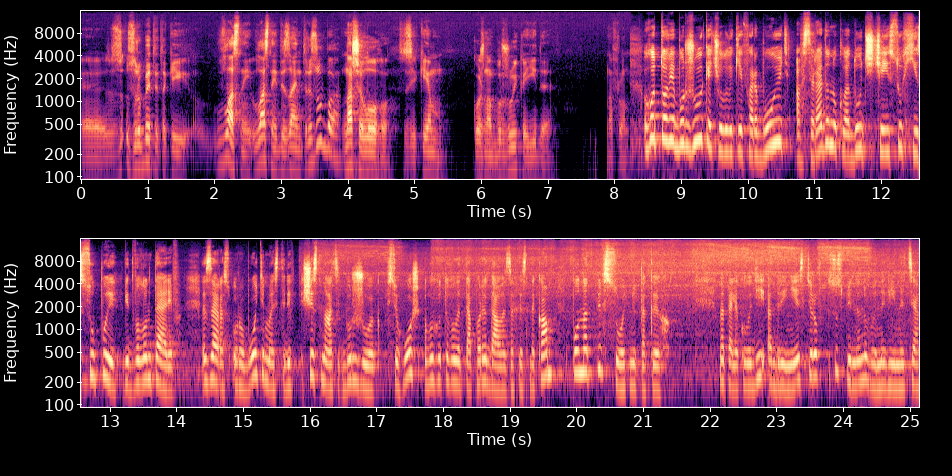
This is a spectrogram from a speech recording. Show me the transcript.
е, зробити такий власний, власний дизайн тризуба, наше лого, з яким кожна буржуйка їде на фронт. Готові буржуйки чоловіки фарбують, а всередину кладуть ще й сухі супи від волонтерів. Зараз у роботі майстрів 16 буржуйок. Всього ж виготовили та передали захисникам понад півсотню таких. Наталя Колодій, Андрій Нєстєров, Суспільне новини Вінниця.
